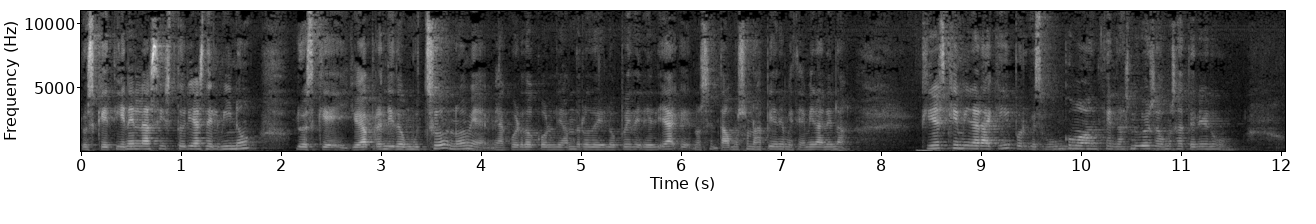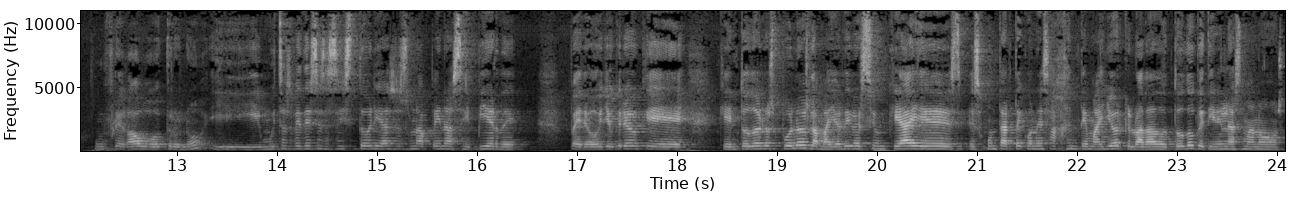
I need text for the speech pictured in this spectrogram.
los que tienen las historias del vino, los que yo he aprendido mucho, ¿no? Me, acuerdo con Leandro de López de Heredia, que nos sentábamos una piedra y me decía, mira, nena, tienes que mirar aquí porque según cómo avancen las nubes vamos a tener un, un fregado u otro, ¿no? Y muchas veces esas historias, es una pena, se pierde, pero yo creo que, que, en todos los pueblos la mayor diversión que hay es, es, juntarte con esa gente mayor que lo ha dado todo, que tiene las manos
